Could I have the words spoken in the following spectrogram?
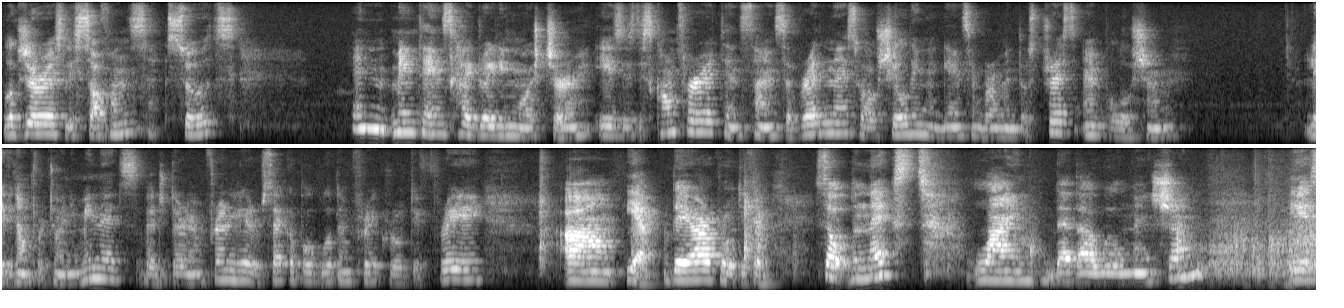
Luxuriously softens soothes and maintains hydrating moisture, eases discomfort and signs of redness while shielding against environmental stress and pollution. Leave it on for 20 minutes, vegetarian friendly, recyclable, gluten free, cruelty free. Um, yeah, they are cruelty free. So the next line that I will mention is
